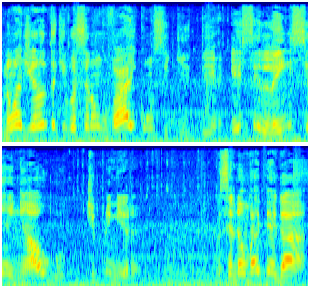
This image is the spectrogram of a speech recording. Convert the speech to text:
Não adianta que você não vai conseguir ter excelência em algo de primeira. Você não vai pegar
